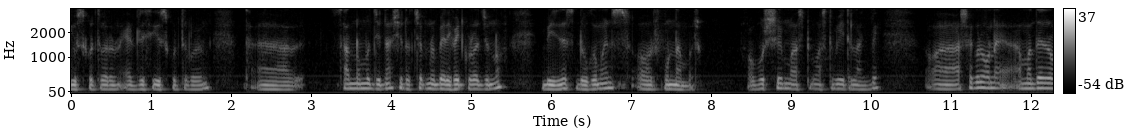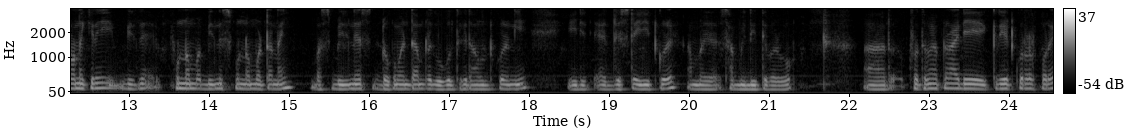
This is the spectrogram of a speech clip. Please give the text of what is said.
ইউজ করতে পারেন অ্যাড্রেস ইউজ করতে পারেন। আর চার নম্বর যেটা, সেটা হচ্ছে আপনার ভেরিফাইড করার জন্য business documents or phone number অবশ্যই মাস্ট মাস্ট বি এটা লাগবে। আশা করি অনেক আমাদের অনেকেরই business phone number business phone নম্বরটা নাই। বাস বিজনেস ডকুমেন্টটা আমরা গুগল থেকে ডাউনলোড করে নিয়ে এডিট অ্যাড্রেসটা এডিট করে আমরা সাবমিট দিতে পারব। আর প্রথমে আপনার আইডি ক্রিয়েট করার পরে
